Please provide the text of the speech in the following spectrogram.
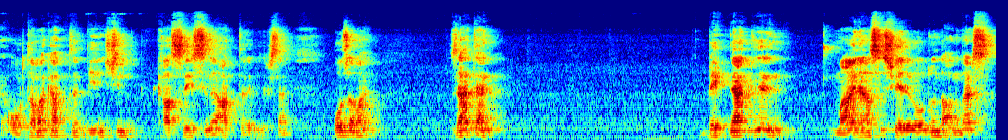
e, ortama kattığın bilincin katsayısını arttırabilirsen o zaman zaten beklentilerin manasız şeyler olduğunu da anlarsın.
